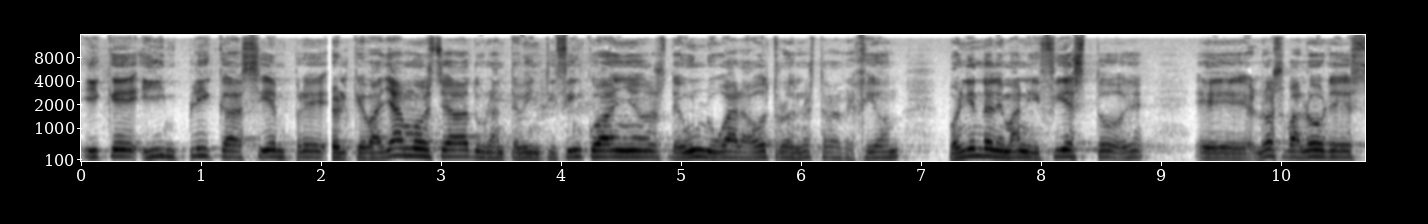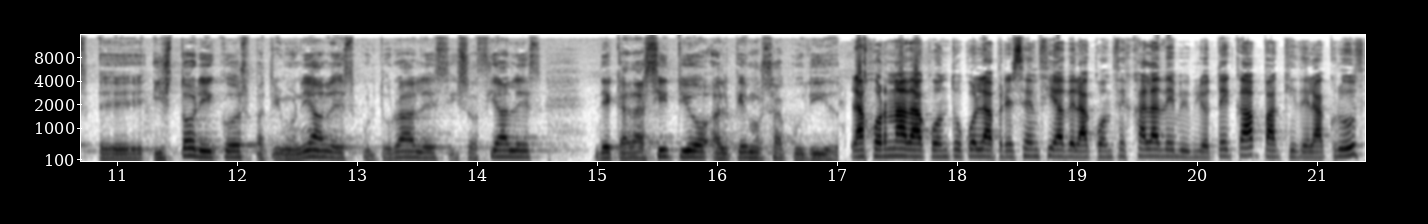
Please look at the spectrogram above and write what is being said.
y que implica siempre el que vayamos ya durante 25 años de un lugar a otro de nuestra región, poniendo de manifiesto eh, eh, los valores eh, históricos, patrimoniales, culturales y sociales de cada sitio al que hemos acudido. La jornada contó con la presencia de la concejala de Biblioteca, Paqui de la Cruz,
